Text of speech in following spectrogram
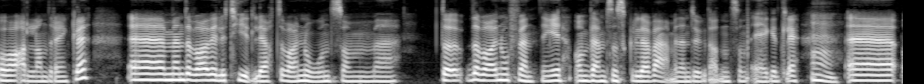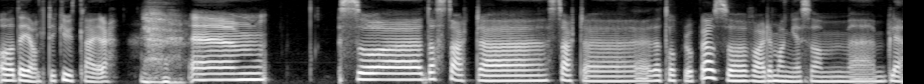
og alle andre, egentlig. Eh, men det var veldig tydelig at det var noen som eh, det, det var noen forventninger om hvem som skulle være med i den dugnaden, sånn egentlig. Mm. Eh, og det gjaldt ikke utleiere. Em, så da starta, starta dette oppropet, og så var det mange som eh, ble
